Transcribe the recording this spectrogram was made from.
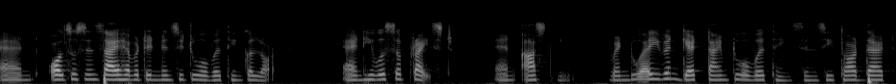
And also, since I have a tendency to overthink a lot and he was surprised and asked me, When do I even get time to overthink? Since he thought that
